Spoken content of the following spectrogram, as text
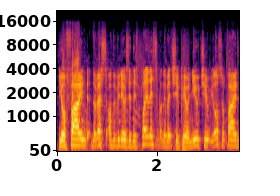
you'll find the rest of the videos in this playlist when they eventually appear on YouTube. You'll also find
